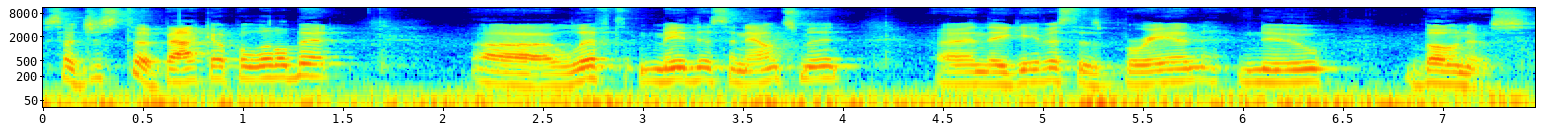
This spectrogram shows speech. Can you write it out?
So just to back up a little bit, uh, Lyft made this announcement and they gave us this brand new bonus.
